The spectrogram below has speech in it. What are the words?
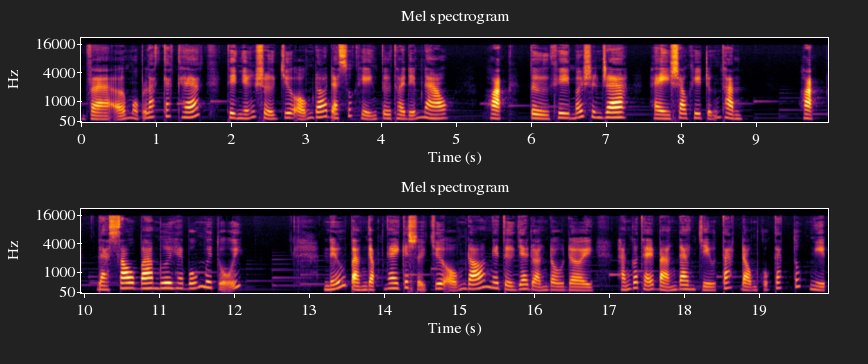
Và ở một lát cắt khác thì những sự chưa ổn đó đã xuất hiện từ thời điểm nào? Hoặc từ khi mới sinh ra hay sau khi trưởng thành? Hoặc là sau 30 hay 40 tuổi? Nếu bạn gặp ngay cái sự chưa ổn đó ngay từ giai đoạn đầu đời, hẳn có thể bạn đang chịu tác động của cách tốt nghiệp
